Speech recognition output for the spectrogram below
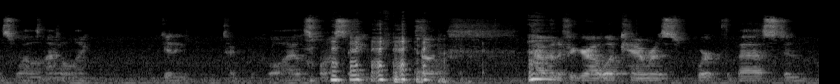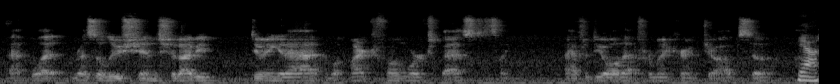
as well, and I don't like getting technical. I just want to sing. so having to figure out what cameras work the best and at what resolution should I be doing it at, what microphone works best. It's like I have to do all that for my current job. So yeah.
